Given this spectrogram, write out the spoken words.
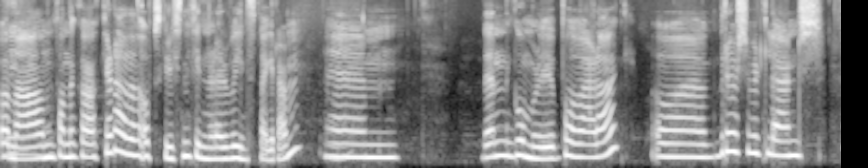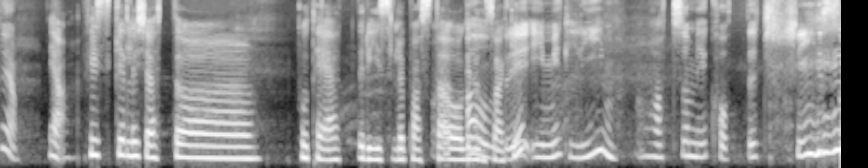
Bananpannekaker, da. Den oppskriften finner dere på Instagram. Em, den gomler vi på hver dag. Og brødskiver til lunsj. ja. Ja, fisk eller kjøtt og potet, ris eller pasta og grønnsaker. Aldri i mitt liv hatt så mye cottage cheese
